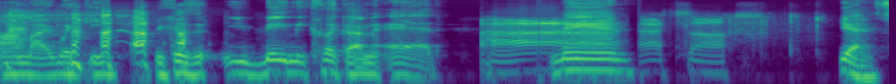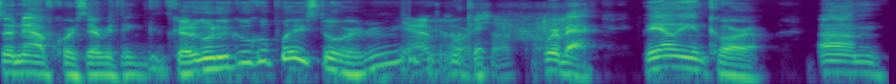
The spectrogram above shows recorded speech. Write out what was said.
on my wiki because it, you made me click on the ad. Ah, Man. that sucks. Yeah, so now of course everything's got to go to the Google Play Store. Yeah, of course. Okay, Of course. we're back. The Alien Koro. Um,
